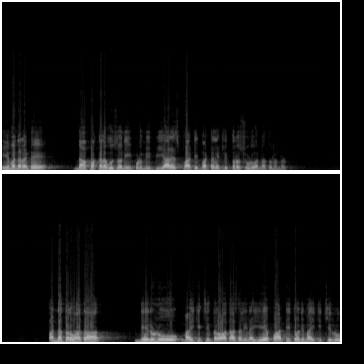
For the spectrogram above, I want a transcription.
ఏమన్నారంటే నా పక్కన కూర్చొని ఇప్పుడు మీ బీఆర్ఎస్ పార్టీ బట్టలు ఎట్లిపుతున్నా చూడు అని నాతో అన్నాడు అన్న తర్వాత నేను నువ్వు మైక్ ఇచ్చిన తర్వాత అసలు ఈయన ఏ పార్టీతోని మైక్ ఇచ్చిర్రు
